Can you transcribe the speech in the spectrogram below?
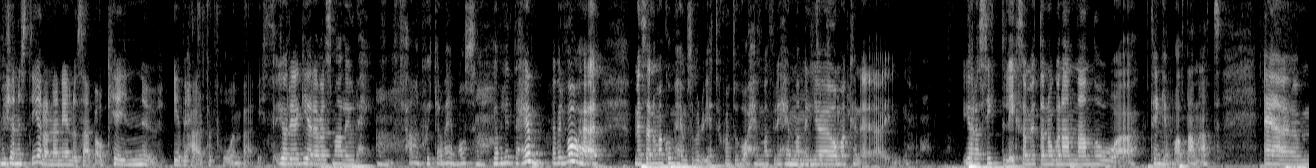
Hur kändes det då när ni ändå såhär bara okej nu är vi här för att få en bebis? Jag reagerade väl som alla gjorde. Fan, skickar de hem oss? Jag vill inte hem, jag vill vara här. Men sen när man kom hem så var det jätteskönt att vara hemma för det är hemmamiljö såklart. och man kunde göra sitt liksom utan någon annan och uh, tänka på allt annat. Ehm,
